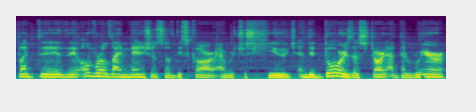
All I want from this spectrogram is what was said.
but the the overall dimensions of this car are just huge, and the doors that start at the rear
